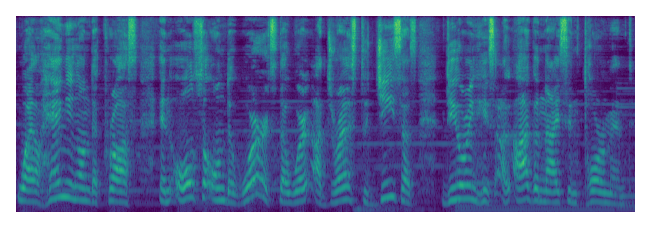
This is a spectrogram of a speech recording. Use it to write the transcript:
while hanging on the cross and also on the words that were addressed to Jesus during his agonizing torment.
